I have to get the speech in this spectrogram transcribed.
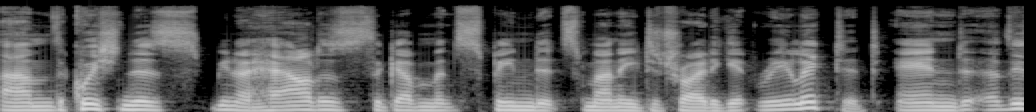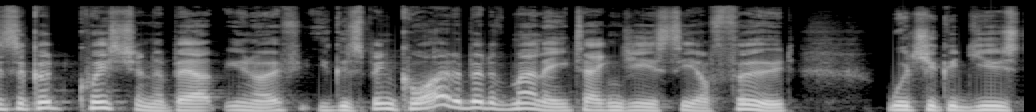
um, the question is, you know, how does the government spend its money to try to get re-elected? And uh, there's a good question about, you know, if you could spend quite a bit of money taking GST off food, which you could use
